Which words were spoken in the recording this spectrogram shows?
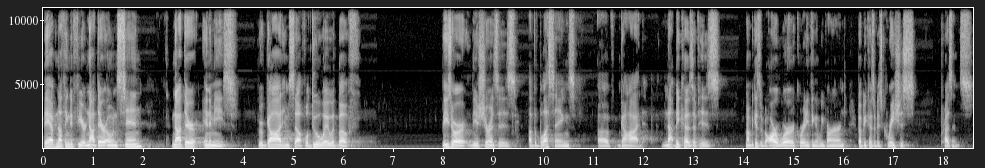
They have nothing to fear, not their own sin, not their enemies, where God Himself will do away with both. These are the assurances of the blessings of God, not because of his not because of our work or anything that we've earned, but because of his gracious presence.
